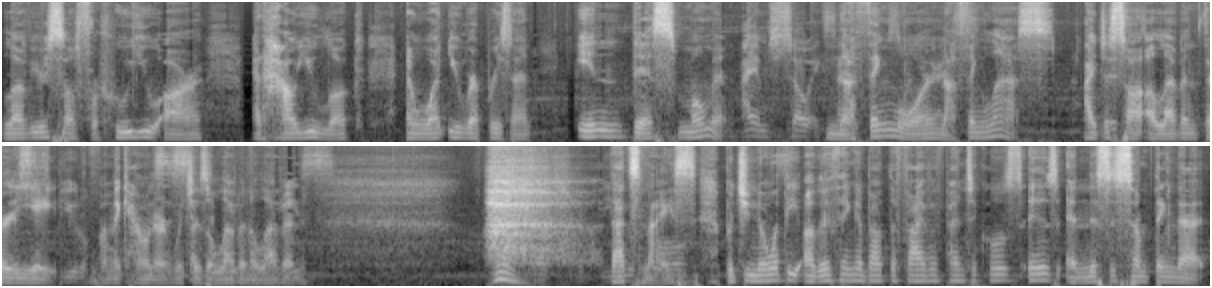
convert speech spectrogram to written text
Love yourself for who you are and how you look and what you represent in this moment. I am so excited. Nothing more, nothing less. I just this saw 1138 on the counter, is which is 1111. That's nice. But you know what the other thing about the Five of Pentacles is? And this is something that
